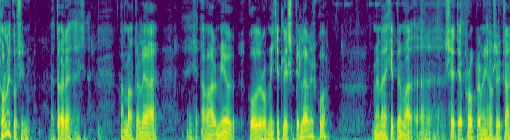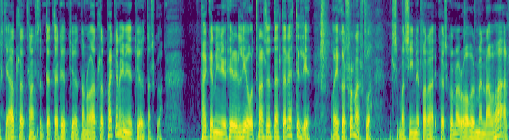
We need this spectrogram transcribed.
tónleikum sínum. Þetta var ekki hann náttúrulega var mjög góður og mikill listspilari sko. Ekki um að að setja prógrami hjá sér kannski allar transcendental réttjöðunar og allar pakkaninni réttjöðunar sko pakkaninni fyrir líf og transcendental eftir líf og eitthvað svona sko sem að síni bara hvers konar ofurmenna var.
